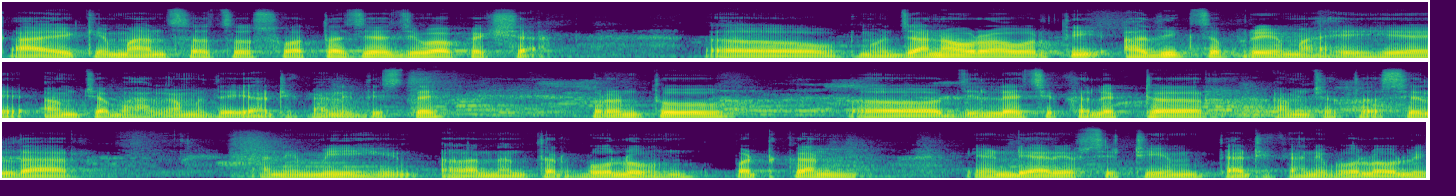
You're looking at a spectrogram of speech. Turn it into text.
काय आहे की माणसाचं स्वतःच्या जीवापेक्षा जनावरावरती अधिकचं प्रेम आहे हे आमच्या भागामध्ये या ठिकाणी दिसतंय. परंतु जिल्ह्याचे कलेक्टर आमच्या तहसीलदार आणि मी नंतर बोलून पटकन एन डी आर एफची टीम त्या ठिकाणी बोलवली.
